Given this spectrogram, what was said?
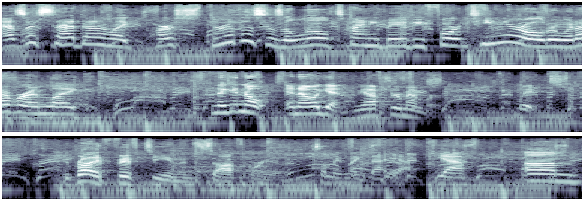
As I sat down and like parsed through this as a little tiny baby 14 year old or whatever, I'm like, no, and now again, we have to remember. Wait, You're probably 15 in sophomore year. something like that, yeah. Yeah. Um,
